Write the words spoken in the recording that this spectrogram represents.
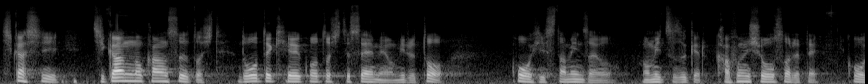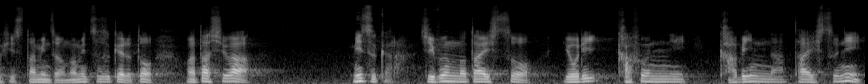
しかし時間の関数として動的平衡として生命を見ると抗ヒスタミン剤を飲み続ける花粉症を恐れて抗ヒスタミン剤を飲み続けると私は自ら自分の体質をより花粉に過敏な体質に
